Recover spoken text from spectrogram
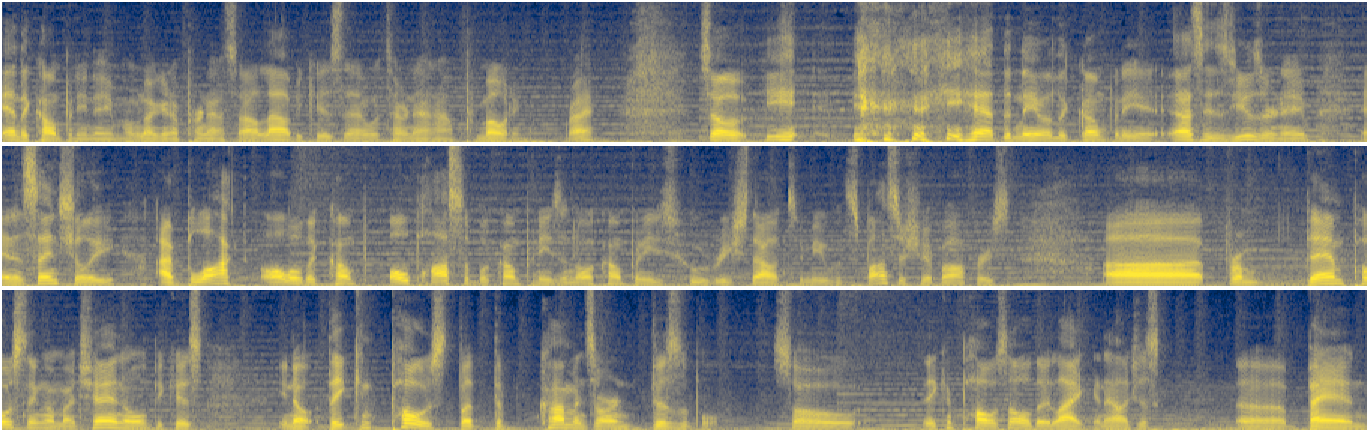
and the company name. I'm not gonna pronounce out loud because that would turn out I'm promoting him, right? So he he had the name of the company as his username, and essentially I blocked all of the comp all possible companies and all companies who reached out to me with sponsorship offers uh, from them posting on my channel because you know they can post but the comments aren't visible so they can post all they like and I'll just uh, ban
